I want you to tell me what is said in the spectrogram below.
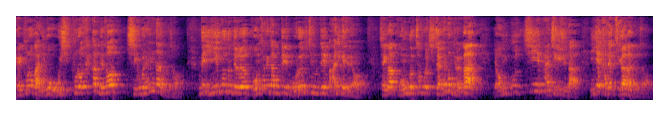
100%가 아니고 50% 삭감돼서 지급을 해준다는 거죠. 근데 이 부분들은 보험 사기사분들이 모르는 분들이 많이 계세요. 제가 보험금 청구를 직접 해본 결과 영구치 발치 기준이다. 이게 가장 중요하다는 거죠.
